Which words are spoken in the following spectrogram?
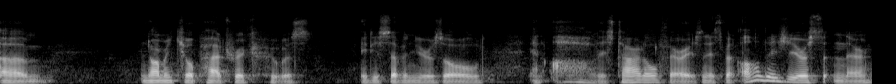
um, Norman Kilpatrick, who was 87 years old, and all these tired old fairies. And they spent all these years sitting there,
